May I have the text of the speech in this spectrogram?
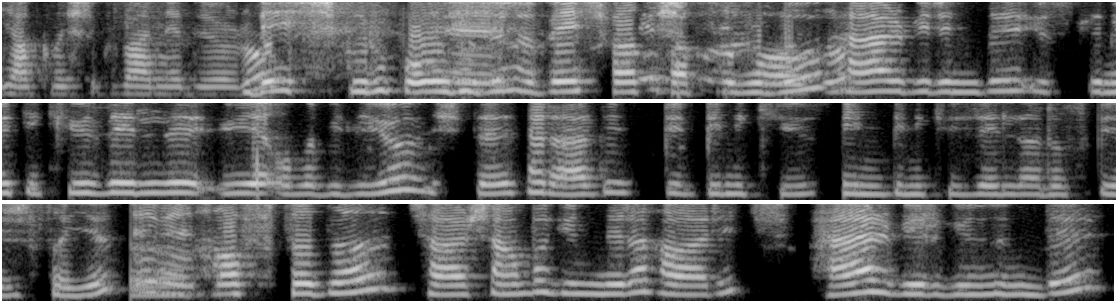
yaklaşık zannediyorum. 5 grup oldu ee, değil mi? 5 WhatsApp grup grubu. Oldu. Her birinde üst limit 250 üye olabiliyor. İşte herhalde 1200 1000 1250 arası bir sayı. Evet. Haftada çarşamba günleri hariç her bir gününde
